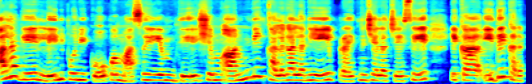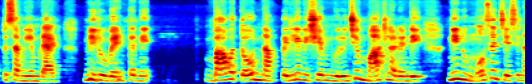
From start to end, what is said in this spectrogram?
అలాగే లేనిపోని కోపం అసహ్యం దేశం అన్నీ కలగాలని ప్రయత్నించేలా చేసి ఇక ఇదే కరెక్ట్ సమయం డాడ్. మీరు వెంటనే బావతో నా పెళ్ళి విషయం గురించి మాట్లాడండి. నిన్ను మోసం చేసిన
